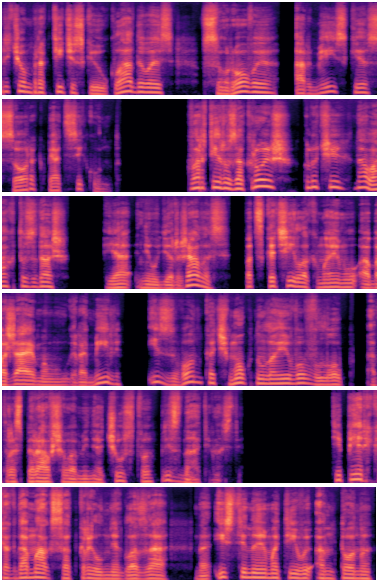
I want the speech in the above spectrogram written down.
причем практически укладываясь в суровые армейские 45 секунд. Квартиру закроешь, ключи на вахту сдашь. Я не удержалась, подскочила к моему обожаемому громиле и звонко чмокнула его в лоб от распиравшего меня чувства признательности. Теперь, когда Макс открыл мне глаза на истинные мотивы Антона,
